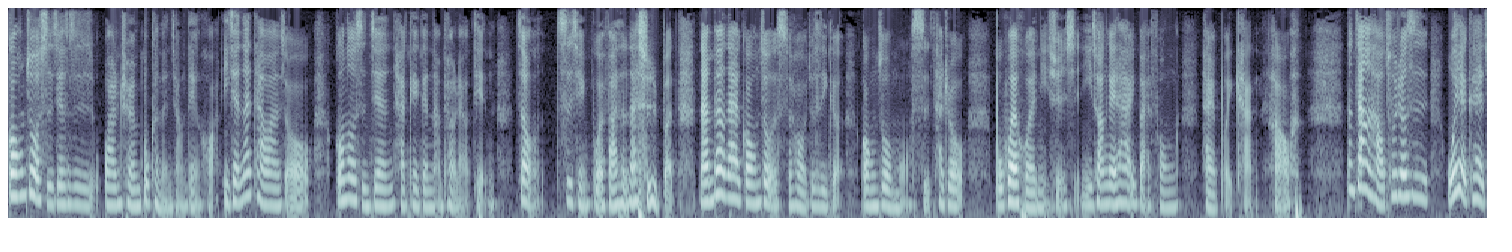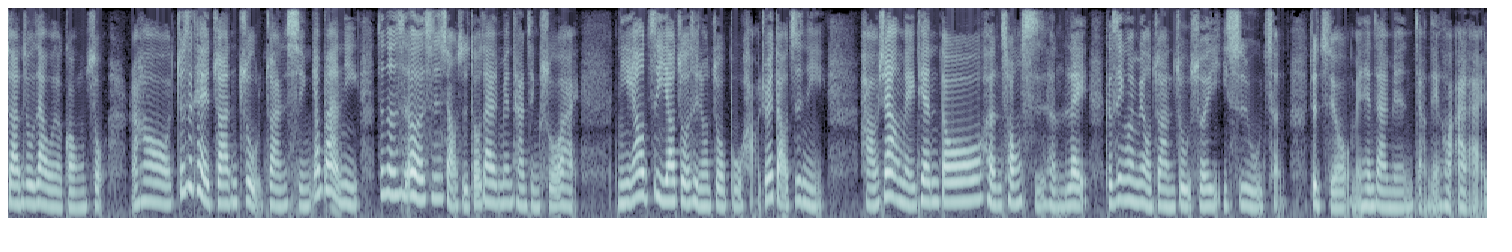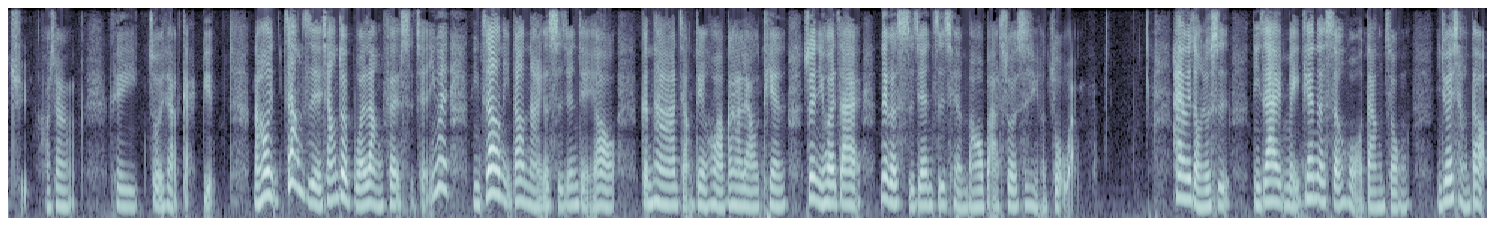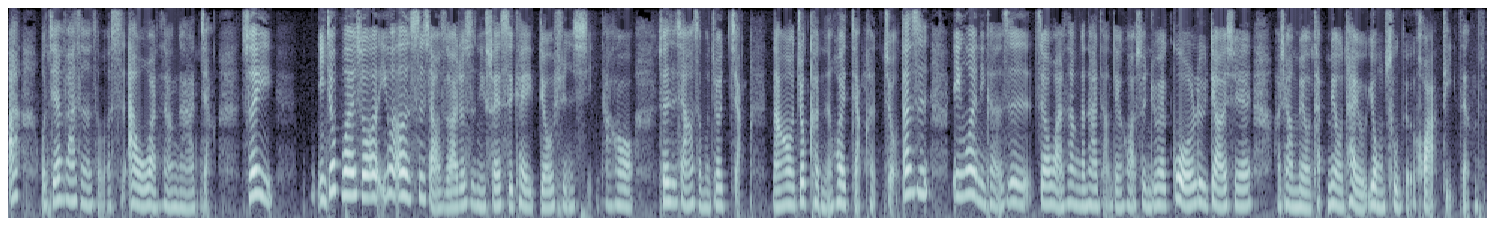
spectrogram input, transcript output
工作时间是完全不可能讲电话。以前在台湾的时候，工作时间还可以跟男朋友聊天，这种事情不会发生在日本。男朋友在工作的时候就是一个工作模式，他就不会回你讯息，你传给他一百封，他也不会看。好，那这样的好处就是我也可以专注在我的工作，然后就是可以专注专心。要不然你真的是二十四小时都在里面谈情说爱。你要自己要做的事情都做不好，就会导致你好像每天都很充实、很累，可是因为没有专注，所以一事无成，就只有每天在那边讲电话，爱来爱去，好像可以做一下改变。然后这样子也相对不会浪费时间，因为你知道你到哪一个时间点要跟他讲电话、跟他聊天，所以你会在那个时间之前，然后把所有事情都做完。还有一种就是你在每天的生活当中，你就会想到啊，我今天发生了什么事啊，我晚上跟他讲，所以你就不会说，因为二十四小时啊，就是你随时可以丢讯息，然后随时想要什么就讲，然后就可能会讲很久。但是因为你可能是只有晚上跟他讲电话，所以你就会过滤掉一些好像没有太没有太有用处的话题，这样子。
